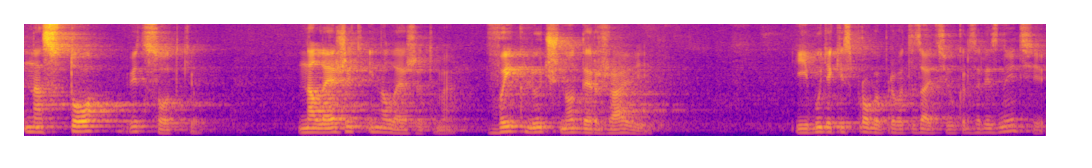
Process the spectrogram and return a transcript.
на 100% належить і належатиме виключно державі. І будь-які спроби приватизації Укрзалізниці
